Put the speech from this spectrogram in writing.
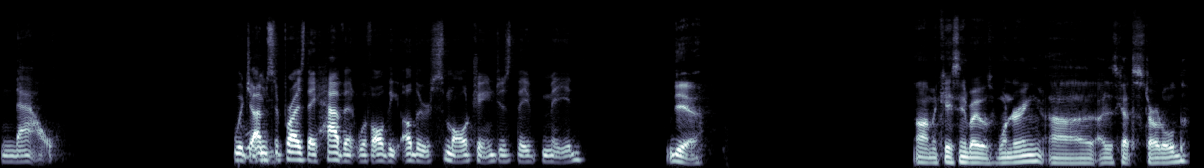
now. Which I'm surprised they haven't with all the other small changes they've made. Yeah. Um, in case anybody was wondering, uh, I just got startled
